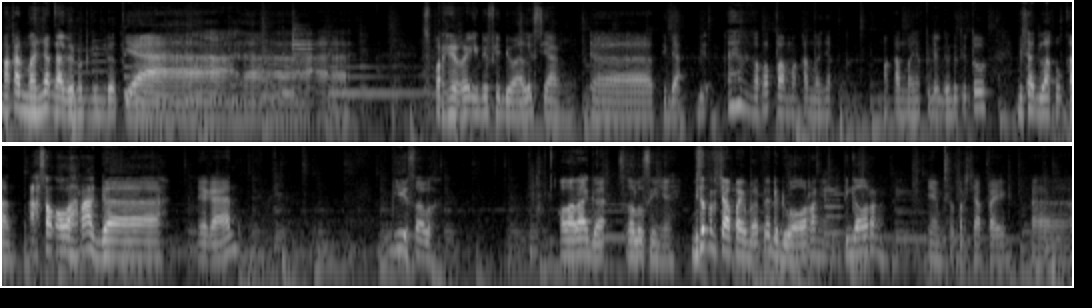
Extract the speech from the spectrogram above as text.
makan banyak gak gendut-gendut? Ya. Superhero individualis yang uh, tidak eh nggak apa-apa makan banyak makan banyak tidak gendut itu bisa dilakukan. Asal olahraga ya kan? Bisa loh. Olahraga solusinya. Bisa tercapai berarti ada dua orang yang tiga orang yang bisa tercapai uh,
